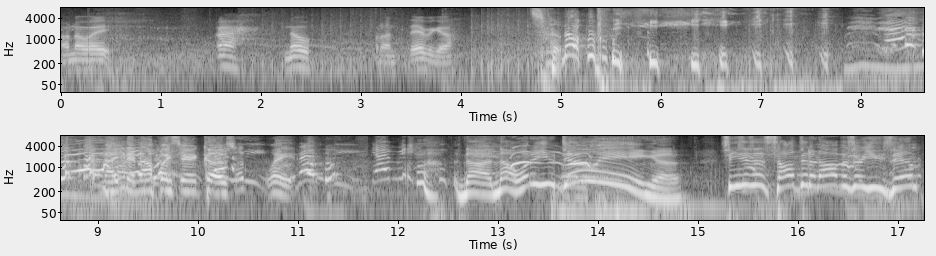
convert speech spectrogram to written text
Oh no, wait. Ah, no. Hold on. There we go. no. no, you did not place your cuffs. Wait. Ramsey, get me! Nah, no. What are you doing? She just assaulted an officer. You zimp.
